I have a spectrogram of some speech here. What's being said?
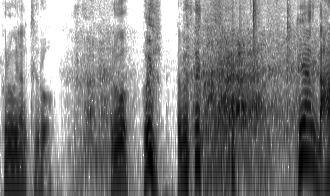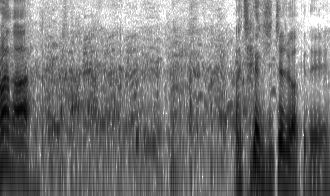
그리고 그냥 들어. 그리고 어이 하면 그냥 날아가. 아 체력 진짜 좋았거든.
